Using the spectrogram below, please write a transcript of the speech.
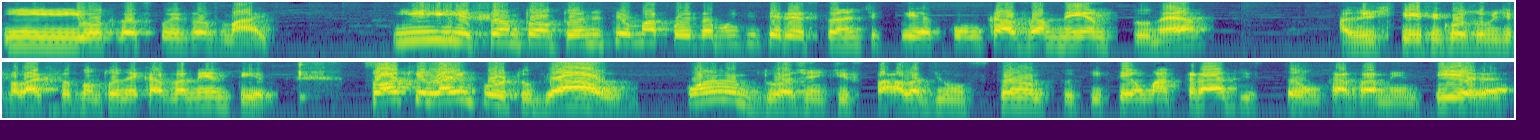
e outras coisas mais. E Santo Antônio tem uma coisa muito interessante que é com o casamento, né? A gente tem esse costume de falar que Santo Antônio é casamenteiro. Só que lá em Portugal, quando a gente fala de um santo que tem uma tradição casamenteira,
